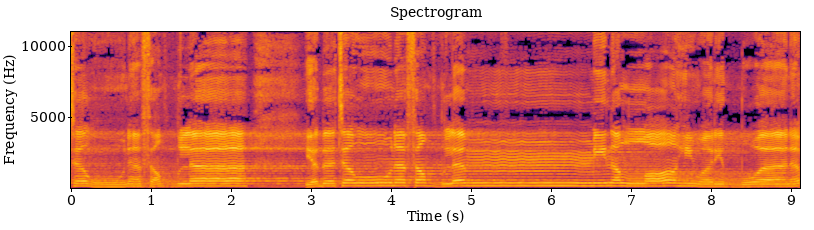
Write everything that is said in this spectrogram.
يبتغون فضلا يبتغون فضلا من الله ورضوانا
